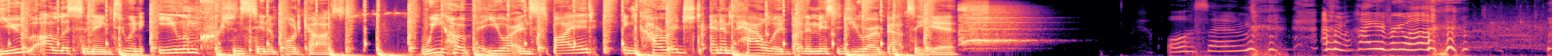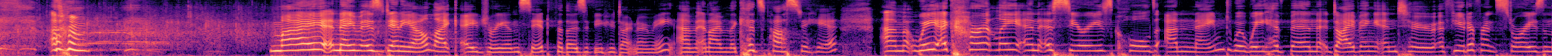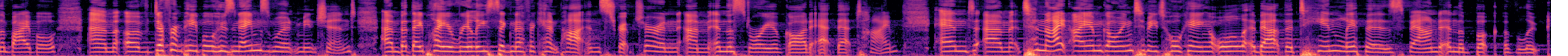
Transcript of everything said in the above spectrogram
You are listening to an Elim Christian Center podcast. We hope that you are inspired, encouraged, and empowered by the message you are about to hear. Awesome. um, hi, everyone. um, my name is Danielle, like Adrian said, for those of you who don't know me, um, and I'm the kids pastor here. Um, we are currently in a series called Unnamed, where we have been diving into a few different stories in the Bible um, of different people whose names weren't mentioned, um, but they play a really significant part in Scripture and um, in the story of God at that time. And um, tonight I am going to be talking all about the 10 lepers found in the book of Luke.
